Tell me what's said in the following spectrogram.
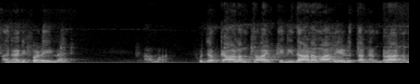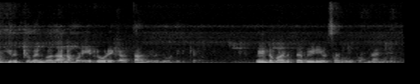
அதன் அடிப்படையில் ஆமாம் கொஞ்சம் காலம் தாழ்த்தி நிதானமாக எடுத்தால் நன்றாக இருக்கும் என்பதுதான் நம்முடைய எல்லோருடைய கருத்தாக இருந்து கொண்டிருக்கிறோம் மீண்டும் அடுத்த வீடியோ சந்திப்போம். நன்றி.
